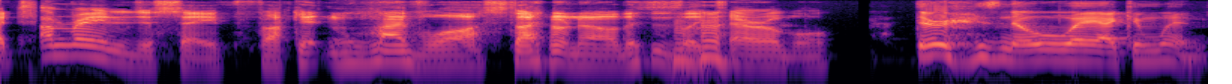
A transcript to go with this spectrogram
I'd- I'm ready to just say fuck it, and I've lost. I don't know. This is like terrible. there is no way I can win.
